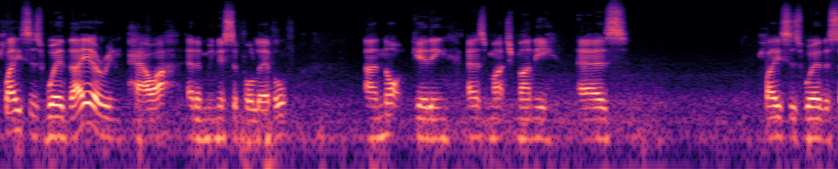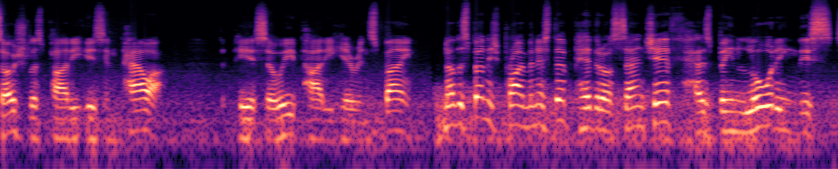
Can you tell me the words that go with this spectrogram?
places where they are in power at a municipal level are not getting as much money as places where the Socialist Party is in power, the PSOE party here in Spain. Now, the Spanish Prime Minister, Pedro Sanchez, has been lauding this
